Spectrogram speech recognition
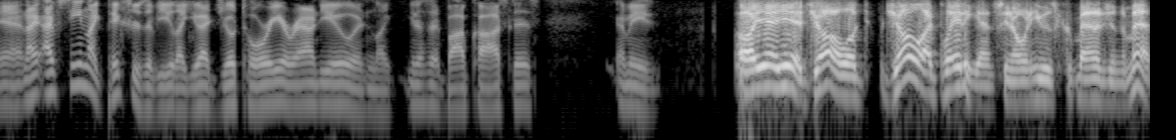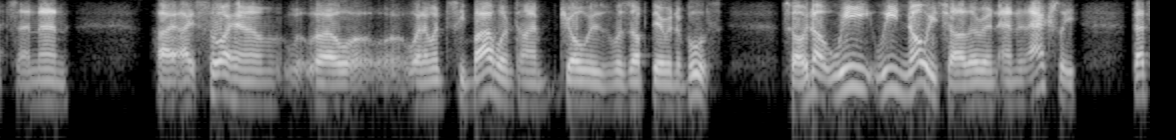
Yeah, and I, I've seen like pictures of you, like you had Joe Torre around you, and like you know, said Bob Costas. I mean, Oh yeah, yeah. Joe, well, Joe, I played against. You know when he was managing the Mets, and then I, I saw him uh, when I went to see Bob one time. Joe was was up there in the booth, so you know we we know each other, and and actually, that's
